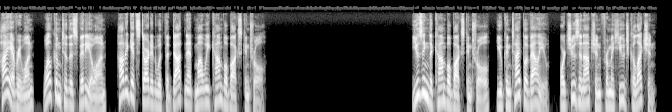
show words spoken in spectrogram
Hi everyone, welcome to this video on how to get started with the .NET MAUI Combo Box control. Using the Combo Box control, you can type a value or choose an option from a huge collection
